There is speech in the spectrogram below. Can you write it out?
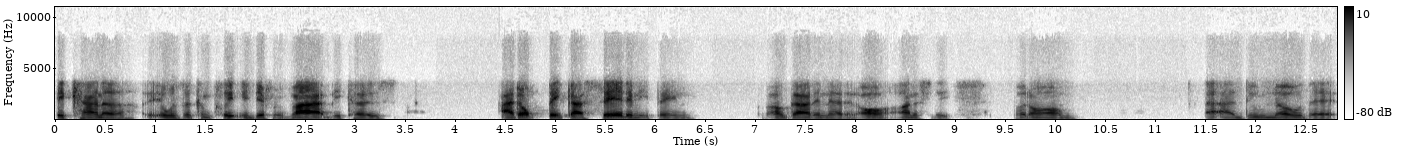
it kinda it was a completely different vibe because I don't think I said anything about God in that at all, honestly. But um I, I do know that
